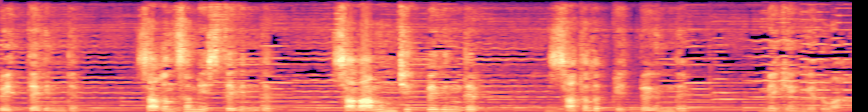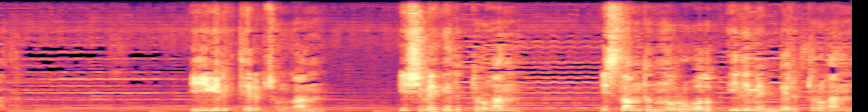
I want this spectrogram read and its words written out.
беттегин деп сагынсам эстегин деп саламың чекпегин деп сатылып кетпегин деп мекенге дуа ийгилик терип сунган ишиме келип турган исламдын нуру болуп илимин берип турган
